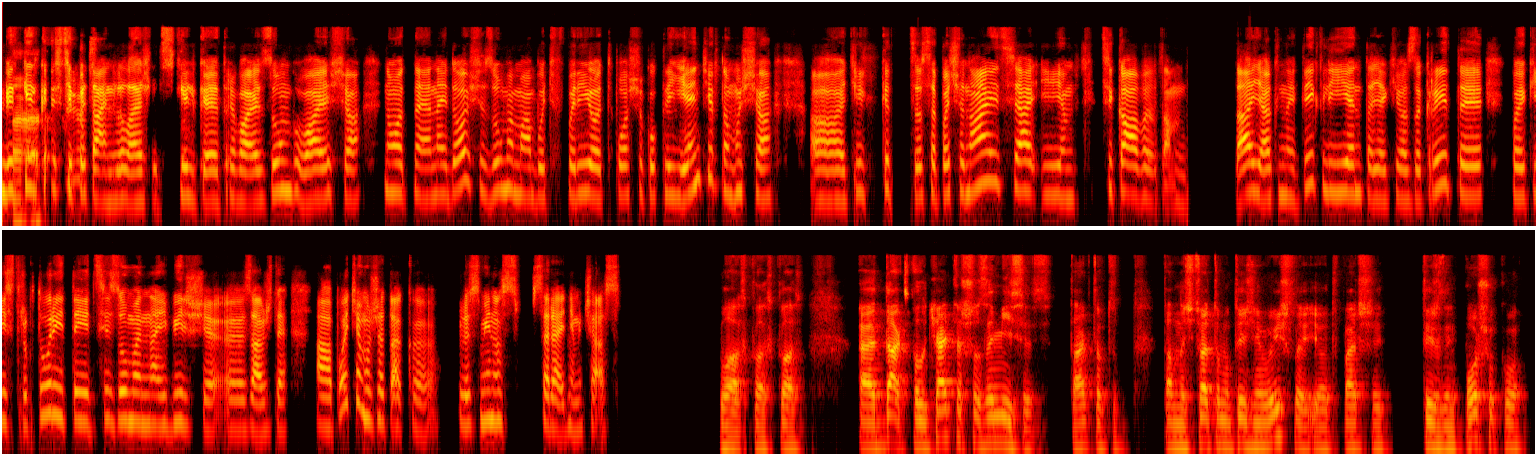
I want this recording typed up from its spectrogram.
Від Е, кількості питань залежить, скільки триває зум. Буває, що ну от е, найдовші зуми, мабуть, в період пошуку клієнтів, тому що е, тільки це все починається, і цікаво там. Та, як знайти клієнта, як його закрити, по якій структурі йти. Ці зуми найбільші е, завжди. А потім уже так е, плюс-мінус в середньому час. Клас, клас, клас. Е, так, виходить, що за місяць, так? Тобто там на четвертому тижні вийшли, і от в перший тиждень пошуку,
